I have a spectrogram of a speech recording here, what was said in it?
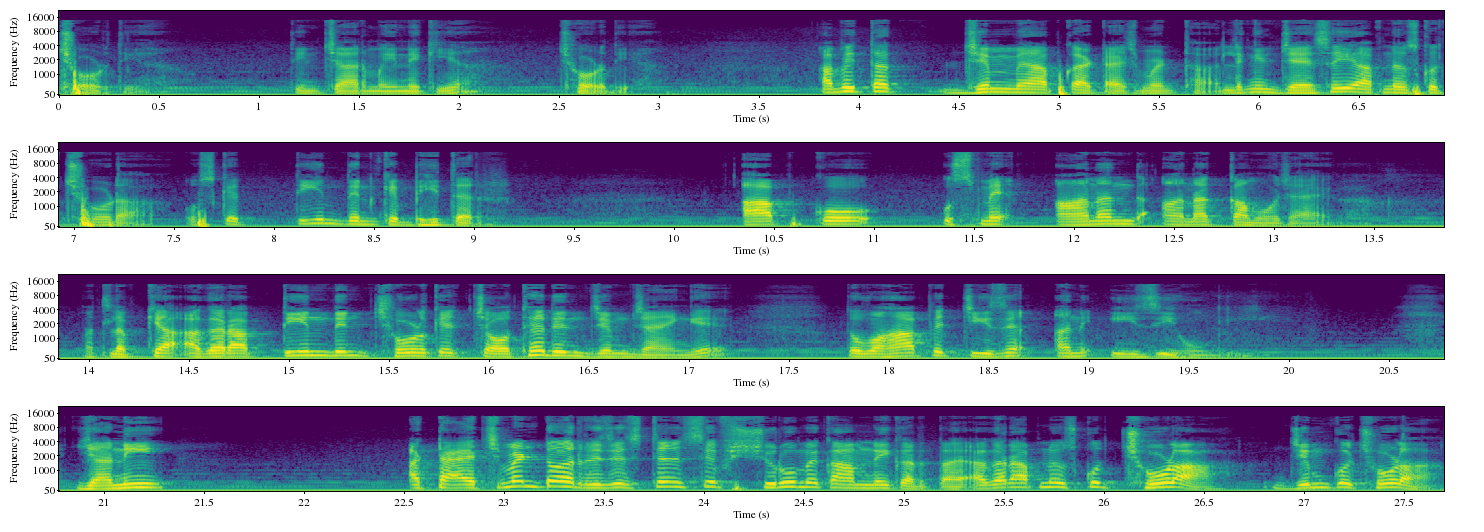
छोड़ दिया। तीन चार महीने किया, छोड़ दिया। अभी तक जिम में आपका अटैचमेंट था, लेकिन जैसे ही आपने उसको छोड़ा, उसके तीन दिन के भीतर आपको उसमें आनंद आना कम हो जाएगा। मतलब क्या, अगर आप तीन दिन छोड़ के चौथे दिन जिम जाएँगे तो वहाँ पे चीज़ें अनईजी होंगी। यानी अटैचमेंट और रेजिस्टेंस सिर्फ़ शुरू में काम नहीं करता है। अगर आपने उसको छोड़ा, जिम को छोड़ा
